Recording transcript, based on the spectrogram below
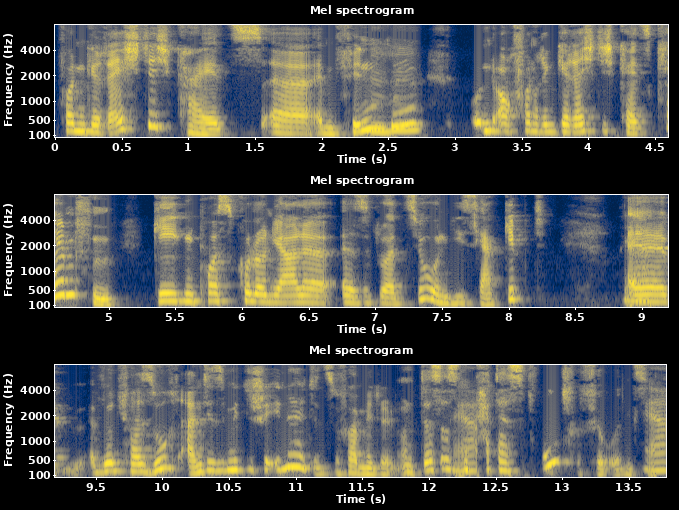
von Gerechtigkeitsempfinden äh, und auch von Gerechtigkeitskämpfen gegen postkoloniale äh, Situationen, die es ja gibt, ja. Äh, wird versucht, antisemitische Inhalte zu vermitteln. Und das ist ja. eine Katastrophe für uns. Ja.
